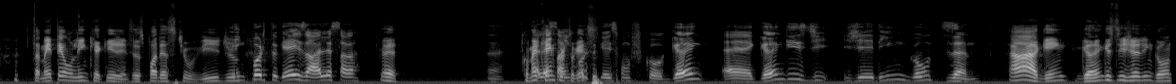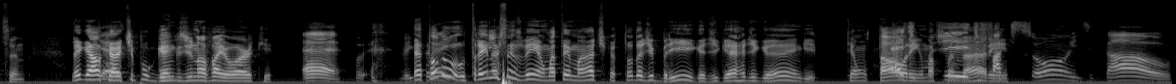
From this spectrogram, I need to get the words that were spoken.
Também tem um link aqui, gente. Vocês podem assistir o vídeo. Em português, olha só. É. é. Como é olha que é em português? Em português, como ficou? Gang, é, gangues de Geringontzan. Ah, gang, gangues de Geringontzan. Legal, yes. cara, tipo gangues de Nova York. É, é todo o trailer vocês veem, é uma temática toda de briga, de guerra de gangue. Tem um Tauren, é, tipo, uma de, de facções e tal,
